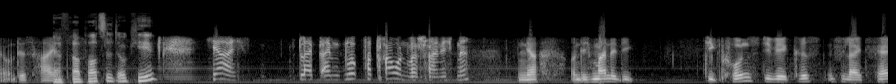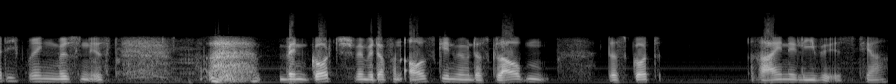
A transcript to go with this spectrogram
Ja, und des Ja, Heils. Frau Porzelt, okay? Ja, ich, bleibt einem nur Vertrauen wahrscheinlich, ne? Ja, und ich meine, die, die Kunst, die wir Christen vielleicht fertigbringen müssen, ist, wenn Gott, wenn wir davon ausgehen, wenn wir das glauben, dass Gott reine Liebe ist, ja,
